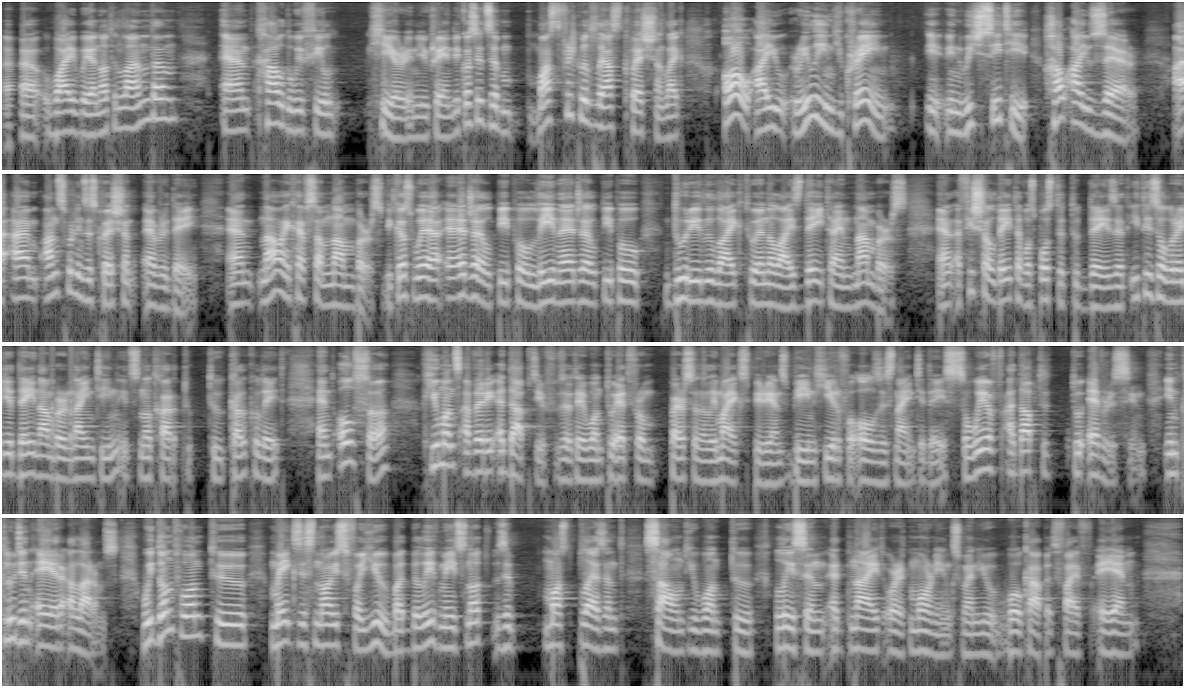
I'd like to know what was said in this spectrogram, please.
uh, why we are not in London and how do we feel here in Ukraine? Because it's a most frequently asked question like, oh, are you really in Ukraine? In, in which city? How are you there? I, am answering this question every day. And now I have some numbers because we are agile people, lean agile people do really like to analyze data and numbers. And official data was posted today that it is already day number 19. It's not hard to, to calculate. And also humans are very adaptive that I want to add from personally my experience being here for all these 90 days. So we have adapted to everything, including air alarms. We don't want to make this noise for you, but believe me, it's not the most pleasant sound you want to listen at night or at mornings when you woke up at 5 a.m.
